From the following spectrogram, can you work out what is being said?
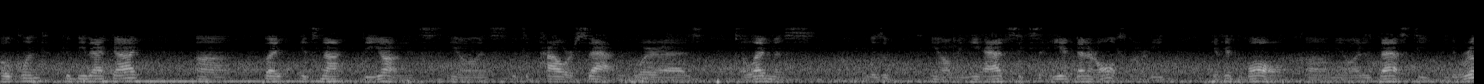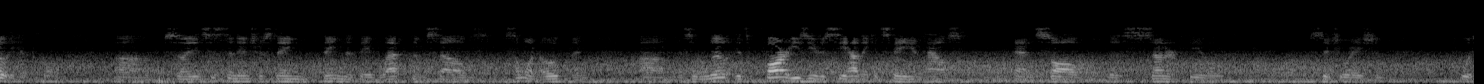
Oakland, could be that guy. Uh, but it's not the young. It's you know, it's it's a power sap. Whereas Aledmys was a you know, I mean, he had success. He had been an all star. He can hit the ball. Um, you know, at his best, he, he can really hit the ball. Um, so it's just an interesting thing that they've left themselves somewhat open. Um, it's a little, it's far easier to see how they could stay in house and solve the center field situation. With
